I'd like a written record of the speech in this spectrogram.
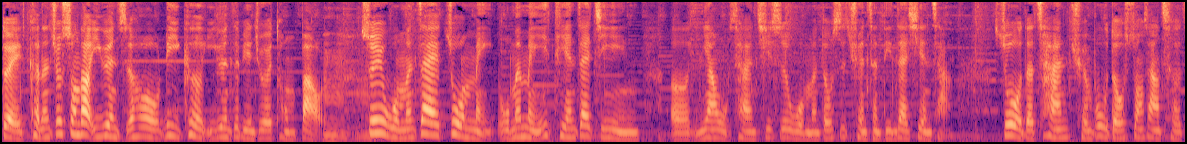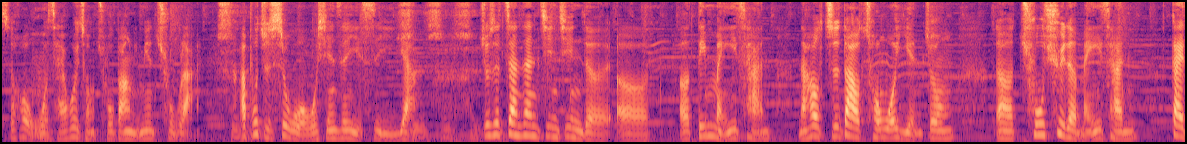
对，可能就送到医院之后，立刻医院这边就会通报了。嗯所以我们在做每我们每一天在经营呃营养午餐，其实我们都是全程盯在现场，所有的餐全部都送上车之后，我才会从厨房里面出来。是啊，不只是我，我先生也是一样，是是是，就是战战兢兢的呃呃盯每一餐，然后知道从我眼中呃出去的每一餐盖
